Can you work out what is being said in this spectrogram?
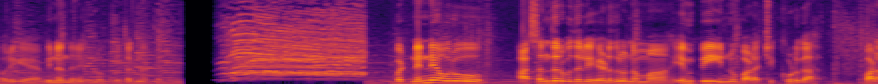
ಅವರಿಗೆ ಅಭಿನಂದನೆಗಳು ಕೃತಜ್ಞತೆ. ಬಟ್ ನಿನ್ನೆ ಅವರು ಆ ಸಂದರ್ಭದಲ್ಲಿ ಹೇಳಿದ್ರು, ನಮ್ಮ ಎಂ ಪಿ ಇನ್ನೂ ಭಾಳ ಚಿಕ್ಕ ಹುಡುಗ, ಭಾಳ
